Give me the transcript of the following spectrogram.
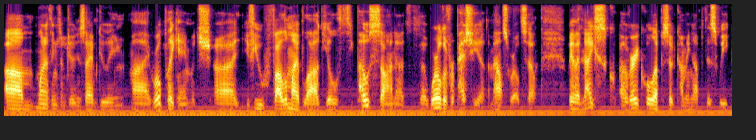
um, one of the things I'm doing is I'm doing my role play game, which uh, if you follow my blog, you'll see posts on uh, the world of Repetia, the mouse world. So we have a nice, a very cool episode coming up this week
